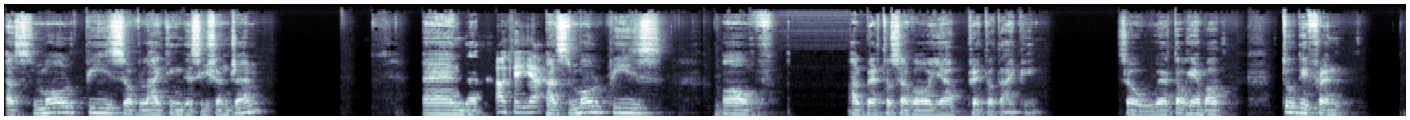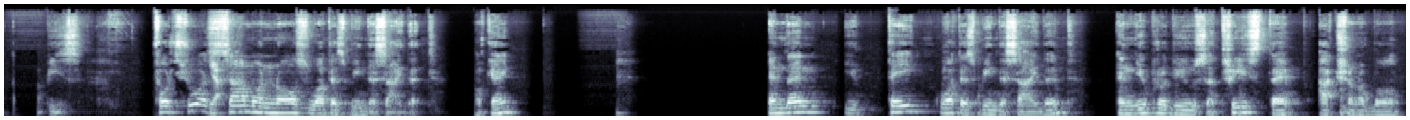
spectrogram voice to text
a small piece of Lightning Decision Jam and uh, okay, yeah. a small piece of Alberto Savoia prototyping. So we're talking about two different pieces. For sure, yeah. someone knows what has been decided. Okay? And then you take what has been decided and you produce a three step actionable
